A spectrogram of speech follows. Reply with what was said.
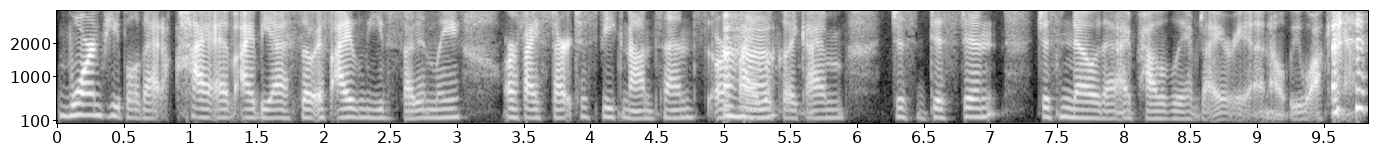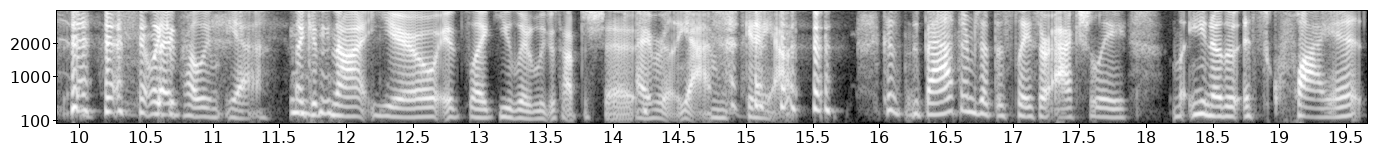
warn people that hi, I have IBS. So if I leave suddenly, or if I start to speak nonsense, or if Uh-huh. I look like I'm just distant, just know that I probably have diarrhea and I'll be walking out soon. like so I probably, yeah, like it's not you. It's like you literally just have to shit. I really, yeah, I'm gonna be out. Because the bathrooms at this place are actually, you know, it's quiet.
